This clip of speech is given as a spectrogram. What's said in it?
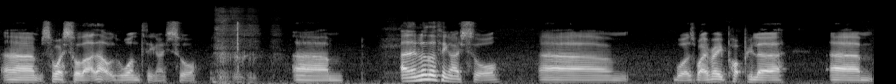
Um, so I saw that. That was one thing I saw. Um, and another thing I saw um, was by a very popular um,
